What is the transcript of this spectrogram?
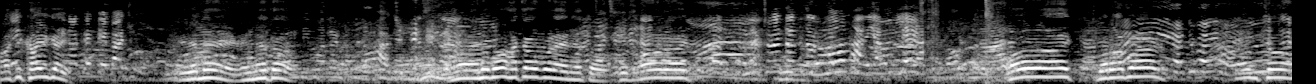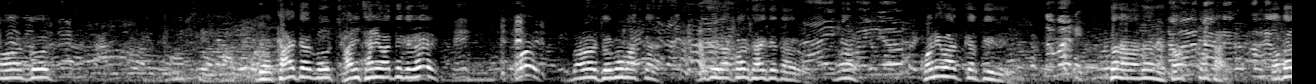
પાછી ખાઈ ગઈ. એને એને તો એને બહુ હચાવવું પડે એને તો. ઓલરાઈટ બરાબર. કેમ છો? ગુડ ખાય તો બહુ છાની છાની વાત નહીં કરે ઓય. બરાબર જોરમાં વાત કર. બધું રેકોર્ડ થાય છે તારું. હા. કોની વાત કરતી હતી? વાંધો નહીં, તો વાંધો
